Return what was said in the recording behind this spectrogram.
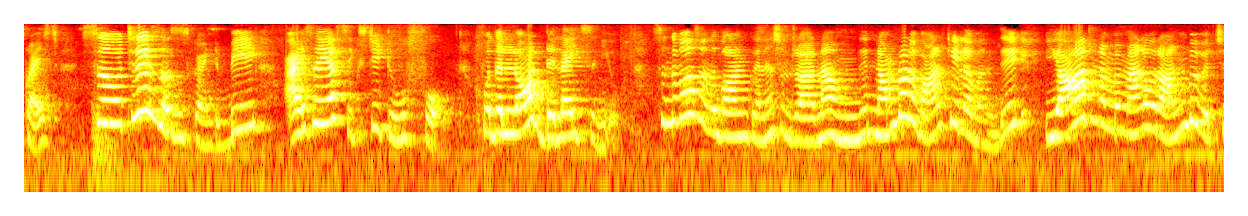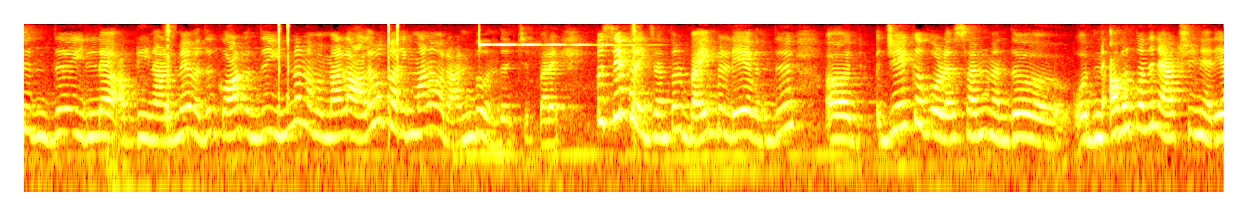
Christ. So today's verse is going to be Isaiah 62 4. For the Lord delights in you. சிந்துவாஸ் அந்த வேர்ஸ் கானுக்கு என்ன சொல்கிறாருன்னா வந்து நம்மளோட வாழ்க்கையில் வந்து யார் நம்ம மேலே ஒரு அன்பு வச்சிருந்து இல்லை அப்படின்னாலுமே வந்து காட் வந்து இன்னும் நம்ம மேலே அளவுக்கு அதிகமான ஒரு அன்பு வந்து வச்சுருப்பாரு. இப்போ சே ஃபார் எக்ஸாம்பிள் பைபிள்லேயே வந்து ஜேக்கபோட சன் வந்து ஒரு அவருக்கு வந்து ஆக்சுவலி நிறைய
